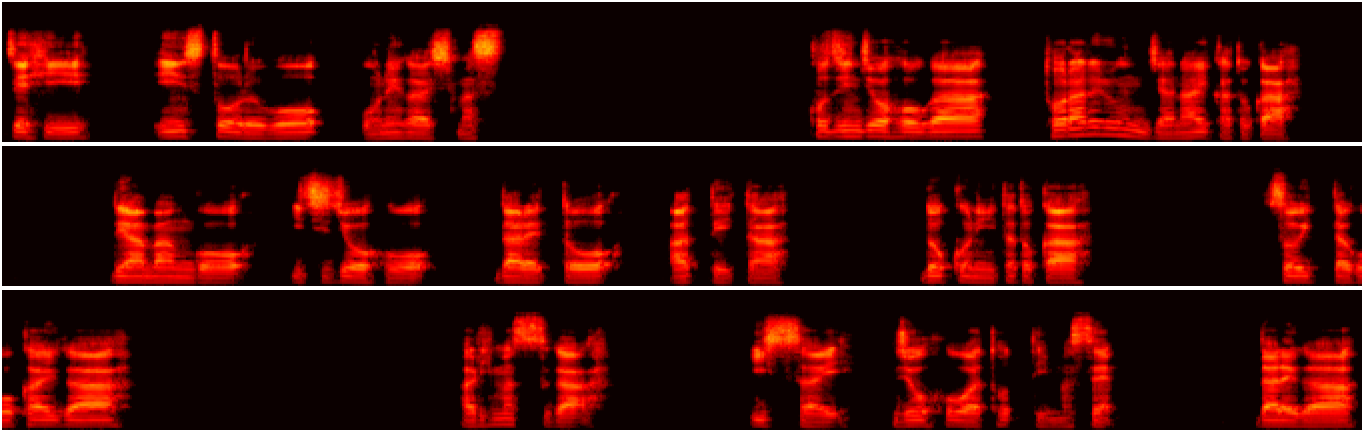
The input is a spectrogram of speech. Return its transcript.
ぜひ、インストールをお願いします。個人情報が取られるんじゃないかとか、電話番号、位置情報、誰と会っていた、どこにいたとか、そういった誤解がありますが、一切情報は取っていません。誰が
